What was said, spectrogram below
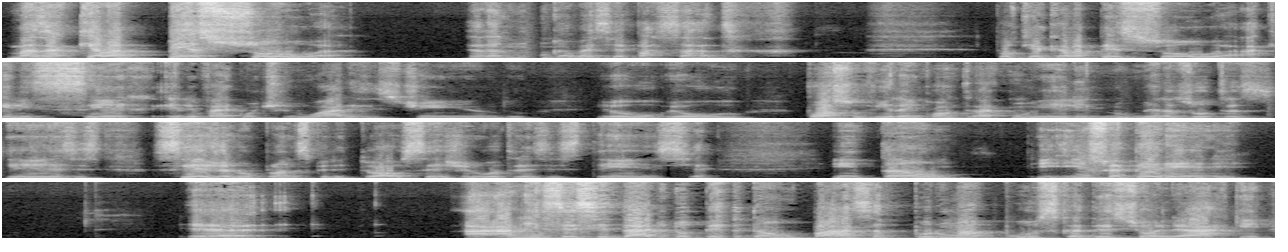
Mas aquela pessoa, ela nunca vai ser passada. Porque aquela pessoa, aquele ser, ele vai continuar existindo. Eu, eu posso vir a encontrar com ele inúmeras outras vezes, seja no plano espiritual, seja em outra existência. Então, isso é perene. É, a necessidade do perdão passa por uma busca desse olhar que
